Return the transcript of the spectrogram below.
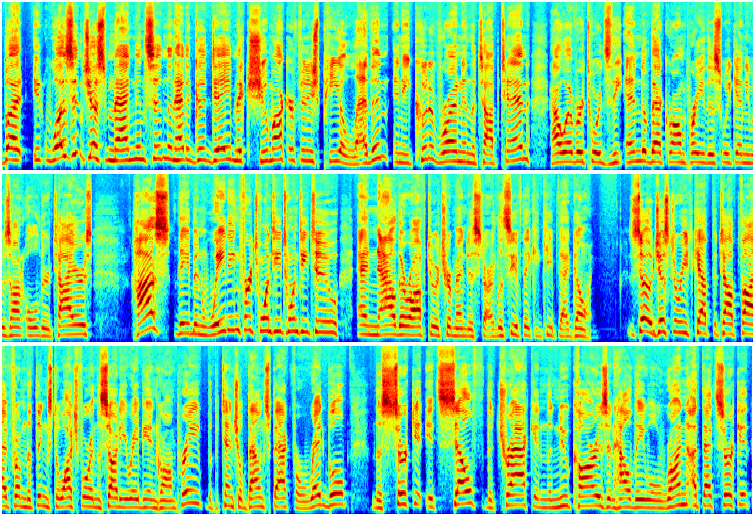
But it wasn't just Magnussen that had a good day. Mick Schumacher finished P11 and he could have run in the top 10. However, towards the end of that Grand Prix this weekend, he was on older tires. Haas, they've been waiting for 2022, and now they're off to a tremendous start. Let's see if they can keep that going. So, just to recap the top five from the things to watch for in the Saudi Arabian Grand Prix, the potential bounce back for Red Bull, the circuit itself, the track, and the new cars and how they will run at that circuit.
